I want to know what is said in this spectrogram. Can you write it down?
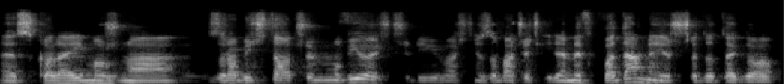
e, z kolei można zrobić to, o czym mówiłeś, czyli właśnie zobaczyć, ile my wkładamy jeszcze do tego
